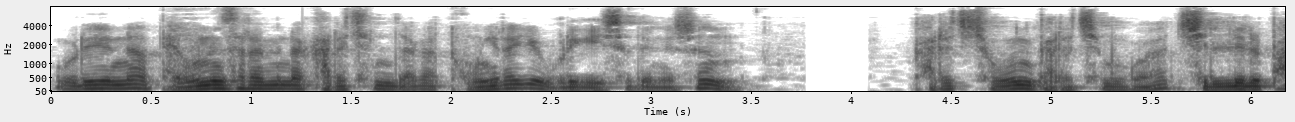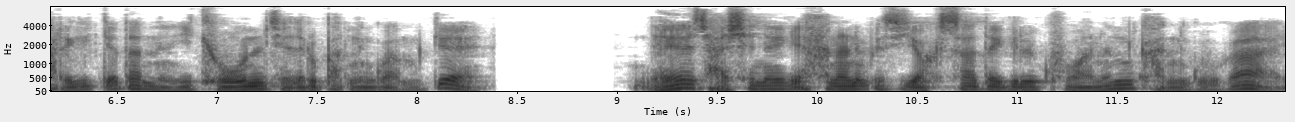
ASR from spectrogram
우리나 배우는 사람이나 가르치는 자가 동일하게 우리에게 있어야 되는 것은 가르치 좋은 가르침과 진리를 바르게 깨닫는 이 교훈을 제대로 받는 것과 함께 내 자신에게 하나님께서 역사되기를 구하는 간구가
